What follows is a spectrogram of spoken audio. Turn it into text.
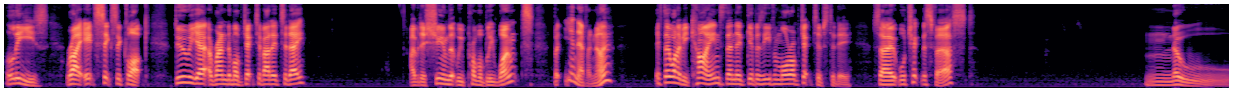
Please. Right, it's 6 o'clock. Do we get a random objective added today? I would assume that we probably won't, but you never know. If they want to be kind, then they'd give us even more objectives to do. So we'll check this first. No.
